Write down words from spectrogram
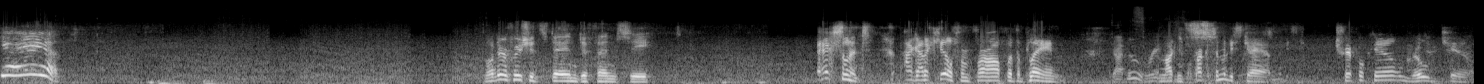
Yeah! Wonder if we should stay in defense C. Excellent! I got a kill from far off with the plane. Got Ooh, three. Proximity scan. Triple kill, road kill.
